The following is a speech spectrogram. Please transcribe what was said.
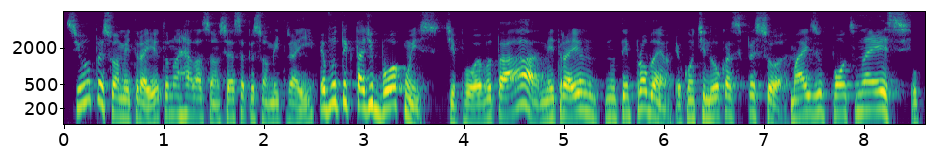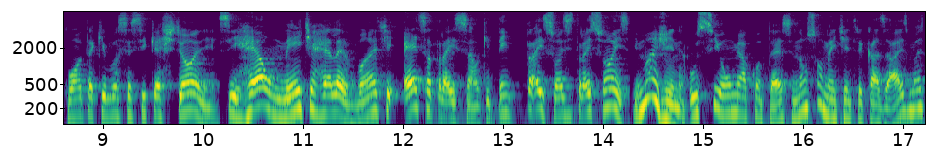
se uma pessoa me trair, eu tô numa relação, se essa pessoa me trair, eu vou ter que estar tá de boa com isso. Tipo, eu vou estar, tá, ah, me trair, não tem problema. Eu continuo com essa pessoa. Mas o ponto não é esse. O ponto é que você se questione se realmente é relevante essa traição, que tem traições e traições. Imagina, o ciúme acontece não somente entre casais, mas,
